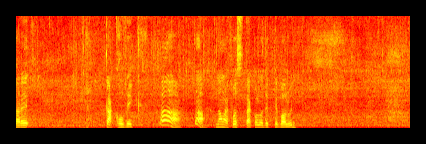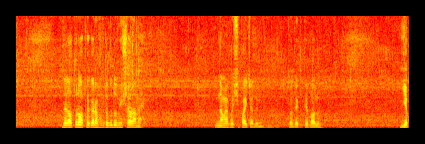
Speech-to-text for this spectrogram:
care... Cacovec. Ah, Da, n-am mai fost pe acolo de câteva luni. De la tura pe care am făcut-o cu domnișoara mea. N-am mai fost și pe aici de, tot de câteva luni. Yep.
